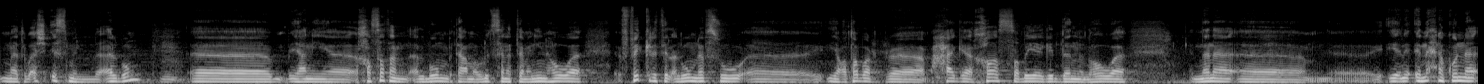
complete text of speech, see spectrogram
ما تبقاش اسم الألبوم. آه، يعني آه، خاصة الألبوم بتاع مولود سنة 80 هو فكرة الألبوم نفسه آه، يعتبر آه، حاجة خاصة بيا جدا اللي هو إن أنا يعني إن إحنا كنا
